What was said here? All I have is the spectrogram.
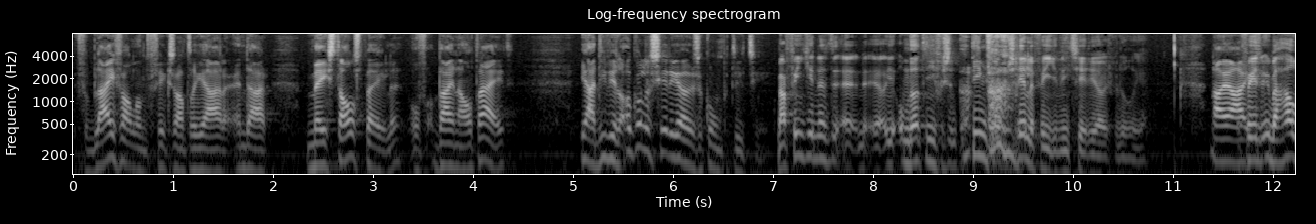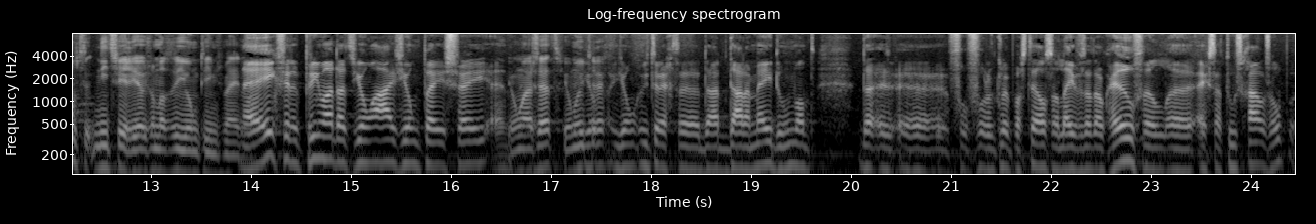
verblijven al een fix aantal jaren. En daar meestal spelen, of bijna altijd. Ja, die willen ook wel een serieuze competitie. Maar vind je het, eh, omdat die teams verschillen, vind je het niet serieus, bedoel je? Nou ja, Of vind je het überhaupt niet serieus omdat er die jong teams meedoen? nee, ik vind het prima dat Jong Ajax, Jong PSV en Jong AZ, Jong Utrecht. Jong, Jong Utrecht eh, daar, daaraan meedoen. Want de, eh, eh, voor, voor een club als Telstar levert dat ook heel veel extra toeschouwers op.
